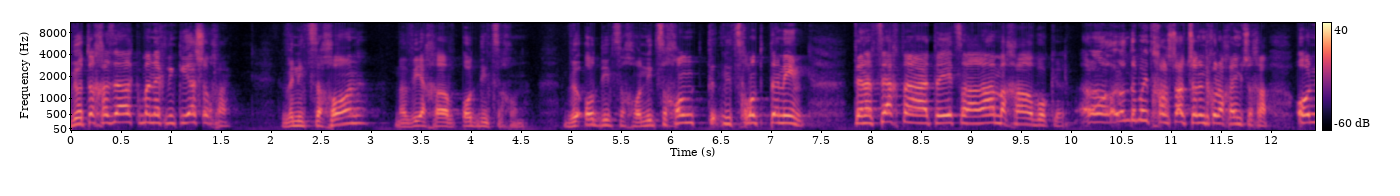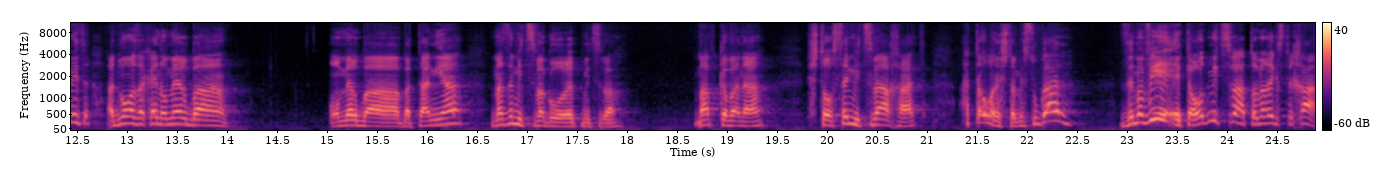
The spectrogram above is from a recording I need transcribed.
ויותר חזק מהנקניקייה שלך. וניצחון מביא אחריו עוד ניצחון, ועוד ניצחון, ניצחון, ניצחונות קטנים. תנצח את היצר הרע מחר בבוקר. לא, לא מדבר איתך עכשיו, תשלם את כל החיים שלך. עוד ניצ... אדמו"ר הזקן אומר, ב... אומר בתניא, מה זה מצווה גוררת מצווה? מה הכוונה? שאתה עושה מצווה אחת, אתה רואה שאתה מסוגל. זה מביא את העוד מצווה. אתה אומר, רגע, סליחה,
